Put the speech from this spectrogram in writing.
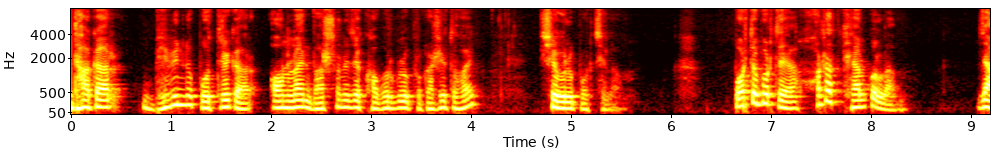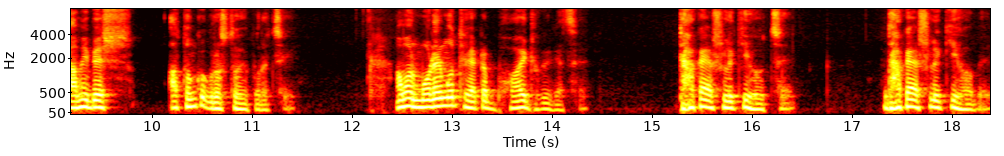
ঢাকার বিভিন্ন পত্রিকার অনলাইন ভার্সনে যে খবরগুলো প্রকাশিত হয়, সেগুলো পড়ছিলাম। পড়তে পড়তে হঠাৎ খেয়াল করলাম যে আমি বেশ আতঙ্কগ্রস্ত হয়ে পড়েছি। আমার মনের মধ্যে একটা ভয় ঢুকে গেছে। ঢাকায় আসলে কি হচ্ছে? ঢাকায় আসলে কি হবে?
